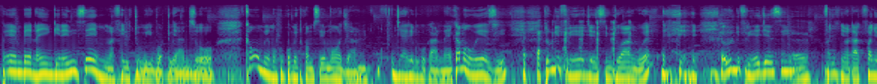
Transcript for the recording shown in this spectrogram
pembe na ingine ni sehemu na fil tu hivyo tu yani. So kama umeamua kukomit kwa msee moja jaribu kukaa naye. Kama uwezi rudi free agency mtu wangu eh? rudi free agency fanya kenye unataka kufanya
